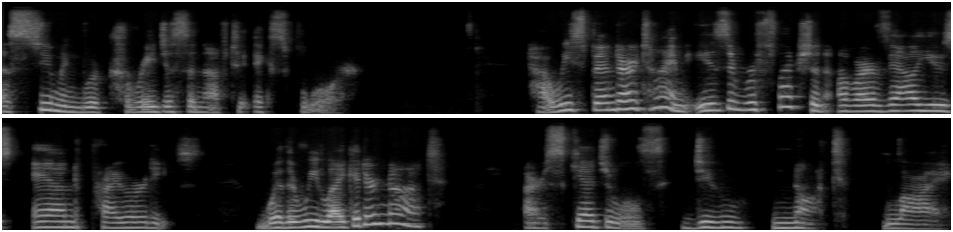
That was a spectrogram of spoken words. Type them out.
assuming we're courageous enough to explore. How we spend our time is a reflection of our values and priorities. Whether we like it or not, our schedules do not lie.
